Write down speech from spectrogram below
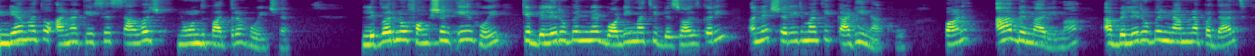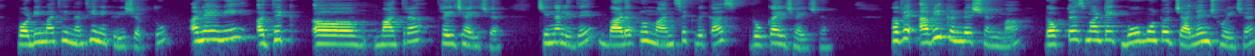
ઇન્ડિયામાં તો આના કેસીસ સાવ જ નોંધપાત્ર હોય છે. લિવરનું ફંક્શન એ હોય કે બિલેરુબિનને બોડીમાંથી ડિઝોલ્વ કરી અને શરીરમાંથી કાઢી નાખવું. પણ આ બીમારીમાં આ બિલિરુબિન નામના પદાર્થ બોડીમાંથી નથી નીકળી શકતું અને એની અધિક માત્રા થઈ જાય છે, જેના લીધે બાળકનો માનસિક વિકાસ રોકાઈ જાય છે. હવે આવી કન્ડિશનમાં ડૉક્ટર્સ માટે એક બહુ મોટો ચેલેન્જ હોય છે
